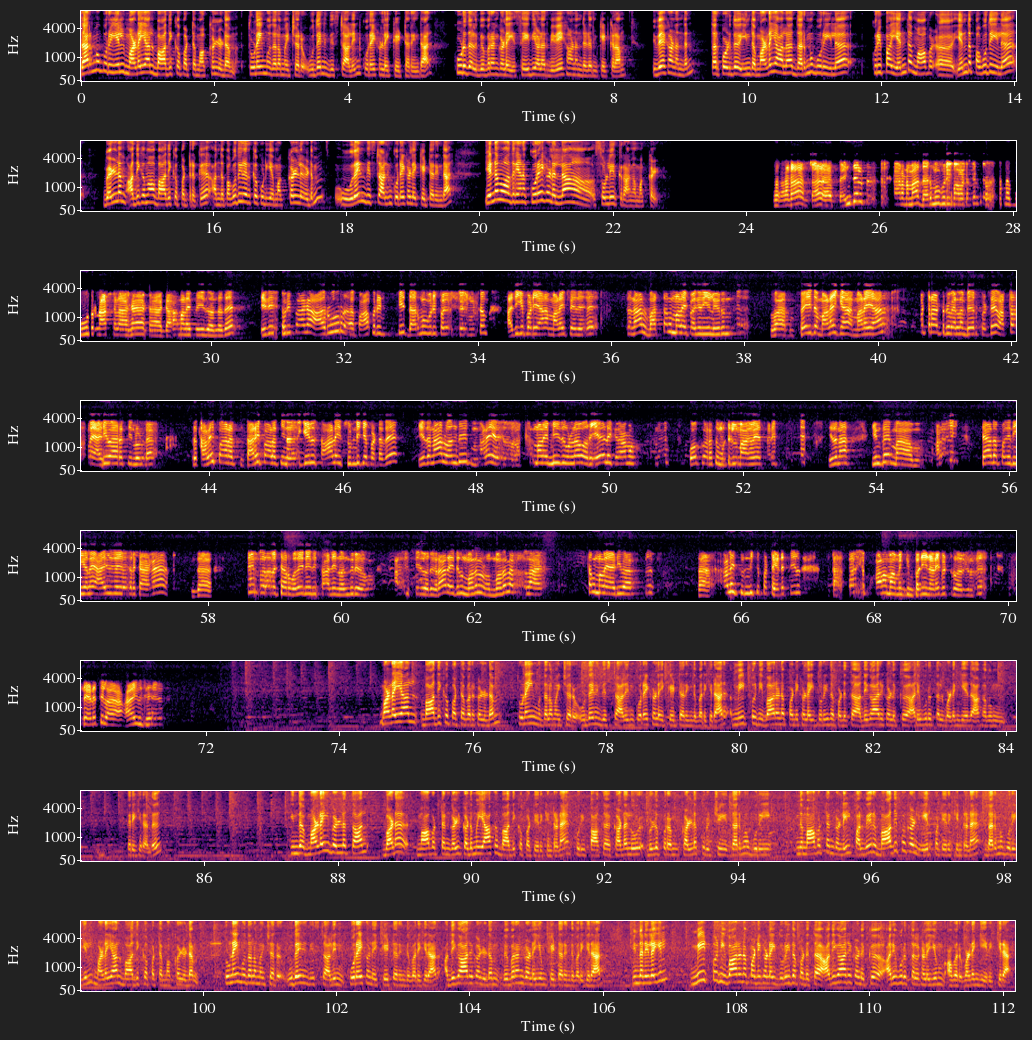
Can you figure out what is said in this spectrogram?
தர்மபுரியில் மழையால் பாதிக்கப்பட்ட மக்களிடம் துணை முதலமைச்சர் உதயநிதி ஸ்டாலின் குறைகளை கேட்டறிந்தார். கூடுதல் விவரங்களை செய்தியாளர் விவேகானந்தனிடம் கேட்கலாம். விவேகானந்தன் தற்பொழுது இந்த மழையால தருமபுரியில குறிப்பா எந்த மாவ எந்த பகுதியில வெள்ளம் அதிகமா பாதிக்கப்பட்டிருக்கு? அந்த பகுதியில் இருக்கக்கூடிய மக்களிடம் உதயநிதி ஸ்டாலின் குறைகளை கேட்டறிந்தார். என்ன மாதிரியான குறைகள் எல்லாம் சொல்லியிருக்கிறாங்க மக்கள்? பெஞ்சல் காரணமா தருமபுரி மாவட்டத்தில் மூன்று நாட்களாக கனமழை பெய்து வந்தது. இது குறிப்பாக அரூர் பாப்பரட்டி தருமபுரி பகுதியில் மட்டும் அதிகப்படியான மழை பெய்தது. இதனால் வத்தல் மலை பகுதியில் இருந்து பெய்த மழை மழையால் காற்றாற்று வெள்ளம் ஏற்பட்டு வத்தமலை அடிவாரத்தில் உள்ள தலைப்பால தரைப்பாலத்தின் அருகில் சாலை துண்டிக்கப்பட்டது. இதனால் வந்து மலை வத்தமலை மலை மீது உள்ள ஒரு ஏழு கிராம போக்குவரத்து முற்றிலுமாகவே தடை இதனால் இந்த ம- மழை சேத பகுதிகளை ஆய்வு செய்வதற்காக இந்த துணை முதலமைச்சர் உதயநிதி ஸ்டாலின் வந்து ஆய்வு செய்து வருகிறார். இதில் முதல் முதல்ல மலை அடிவாரத்தில் சாலை துண்டிக்கப்பட்ட இடத்தில் தற்காலிக பாலம் அமைக்கும் பணி நடைபெற்று வருகிறது. இந்த இடத்தில் ஆய்வு செய்ய மழையால் பாதிக்கப்பட்டவர்களிடம் துணை முதலமைச்சர் உதயநிதி ஸ்டாலின் குறைகளை கேட்டறிந்து வருகிறார். மீட்பு நிவாரணப் பணிகளை துரிதப்படுத்த அதிகாரிகளுக்கு அறிவுறுத்தல் வழங்கியதாகவும் தெரிகிறது. இந்த மழை வெள்ளத்தால் வட மாவட்டங்கள் கடுமையாக பாதிக்கப்பட்டிருக்கின்றன. குறிப்பாக கடலூர் விழுப்புரம் கள்ளக்குறிச்சி தருமபுரி இந்த மாவட்டங்களில் பல்வேறு பாதிப்புகள் ஏற்பட்டிருக்கின்றன. தருமபுரியில் மழையால் பாதிக்கப்பட்ட மக்களிடம் துணை முதலமைச்சர் உதயநிதி ஸ்டாலின் குறைகளை கேட்டறிந்து வருகிறார். அதிகாரிகளிடம் விவரங்களையும் கேட்டறிந்து வருகிறார். இந்த நிலையில் மீட்பு நிவாரணப் பணிகளை துரிதப்படுத்த அதிகாரிகளுக்கு அறிவுறுத்தல்களையும் அவர் வழங்கியிருக்கிறார்.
